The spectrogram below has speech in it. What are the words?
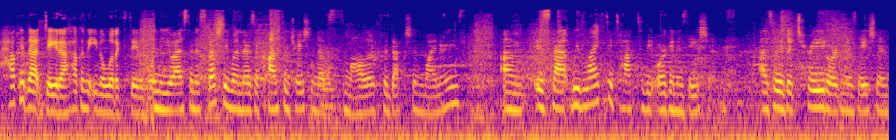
how could that data, how can the analytics data work? In the US, and especially when there's a concentration of smaller production wineries, um, is that we'd like to talk to the organizations. Uh, so the trade organizations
